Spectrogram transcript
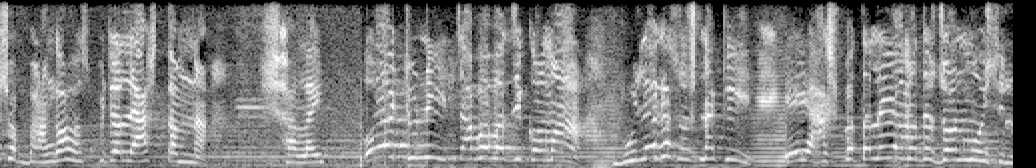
এসব হসপিটালে আসতাম না। শালাই, ওই টুনি চাপাবাজি কমা। ভুলে গেছিস নাকি? এই হাসপাতালেই আমাদের জন্ম হয়েছিল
